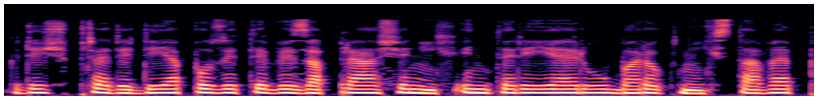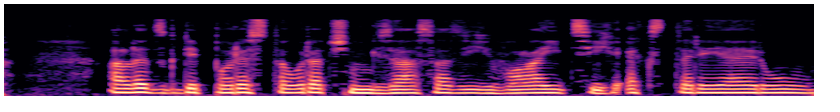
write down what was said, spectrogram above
když před diapozitivy zaprášených interiérů barokních staveb a kdy po restauračních zásazích volajících exteriérů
